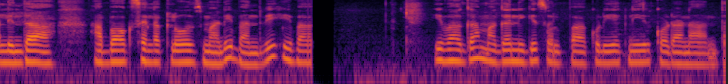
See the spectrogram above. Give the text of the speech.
ಅಲ್ಲಿಂದ ಆ ಬಾಕ್ಸ್ ಎಲ್ಲ ಕ್ಲೋಸ್ ಮಾಡಿ ಬಂದ್ವಿ. ಇವಾಗ ಇವಾಗ ಮಗನಿಗೆ ಸ್ವಲ್ಪ ಕುಡಿಯೋಕ್ಕೆ ನೀರು ಕೊಡೋಣ ಅಂತ.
